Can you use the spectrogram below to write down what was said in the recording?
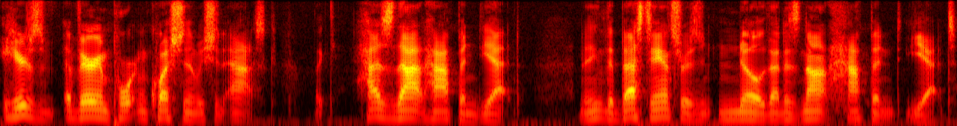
Here's a very important question that we should ask. Like, has that happened yet? I think the best answer is no, that has not happened yet.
